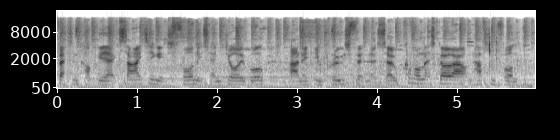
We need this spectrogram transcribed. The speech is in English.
Betting hockey are exciting, it's fun, it's enjoyable and it improves fitness. So come on, let's go out and have some fun.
